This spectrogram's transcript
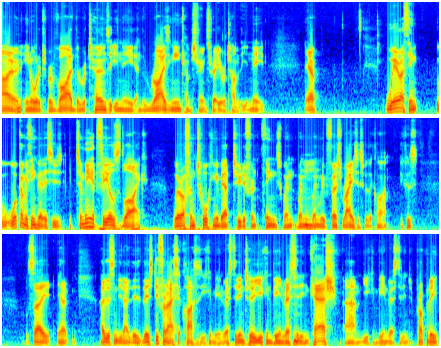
own in order to provide the returns that you need and the rising income stream throughout your retirement that you need. Now, where I think what got me thinking about this is to me it feels like we're often talking about two different things when when mm. when we first raise this with a client because we'll say you know hey listen you know there's, there's different asset classes you can be invested into you can be invested mm. in cash um, you can be invested into property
